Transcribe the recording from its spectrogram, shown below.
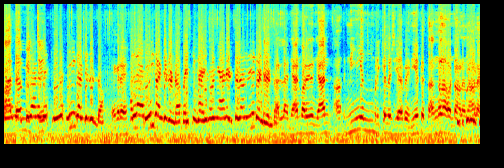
മതം വിറ്റ് നീ- നീ കണ്ടിട്ടുണ്ടോ? എങ്ങനെ? അല്ല നീ കണ്ടിട്ടുണ്ടോ? പൈസയും കാര്യങ്ങളും ഞാൻ എടുത്തതാണ് നീ കണ്ടിട്ടുണ്ടോ? അല്ല ഞാൻ പറയുന്നത് ഞാൻ നീ ഒന്നും വിളിക്കല്ല ഷിയാബെ. നീയൊക്കെ തങ്ങളാവണ്ടാണ് നാളെ.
